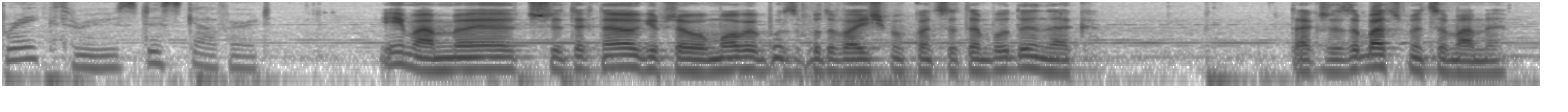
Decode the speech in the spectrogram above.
Breakthroughs discovered. I mamy trzy technologie przełomowe, bo zbudowaliśmy w końcu ten budynek. Także zobaczmy co mamy.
